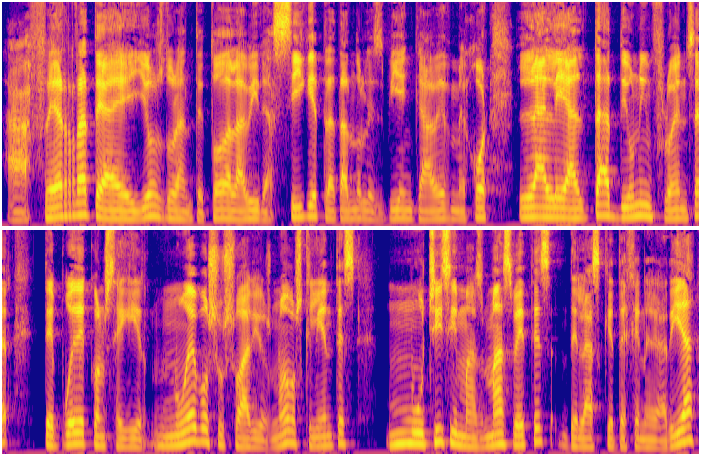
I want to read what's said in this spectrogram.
aférrate a ellos durante toda la vida, sigue tratándoles bien cada vez mejor. La lealtad de un influencer te puede conseguir nuevos usuarios, nuevos clientes muchísimas más veces de las que te generaría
